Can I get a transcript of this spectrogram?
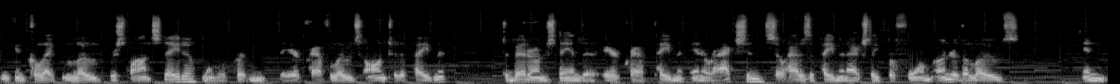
we can collect load response data when we're putting the aircraft loads onto the pavement to better understand the aircraft pavement interaction. So how does the pavement actually perform under the loads? And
